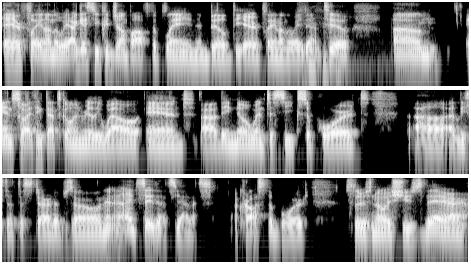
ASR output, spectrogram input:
airplane on the way. I guess you could jump off the plane and build the airplane on the way down too. Um, and so I think that's going really well, and uh, they know when to seek support, uh, at least at the startup zone. And I'd say that's yeah, that's across the board. So there's no issues there.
